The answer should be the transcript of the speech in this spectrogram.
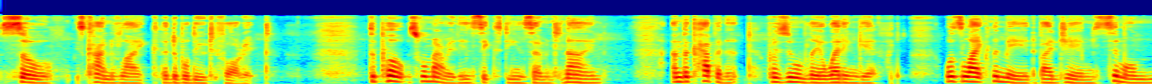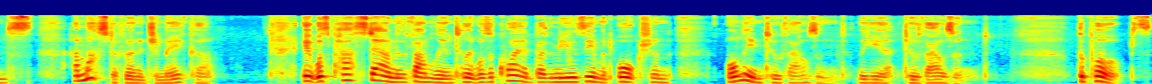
so it's kind of like a double duty for it. The Popes were married in 1679, and the cabinet, presumably a wedding gift, was likely made by James Symonds, a master furniture maker. It was passed down in the family until it was acquired by the museum at auction only in 2000, the year 2000. The Popes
